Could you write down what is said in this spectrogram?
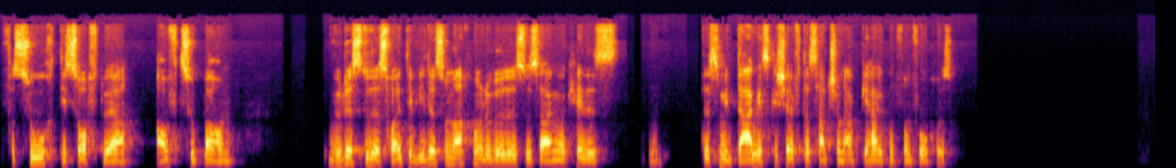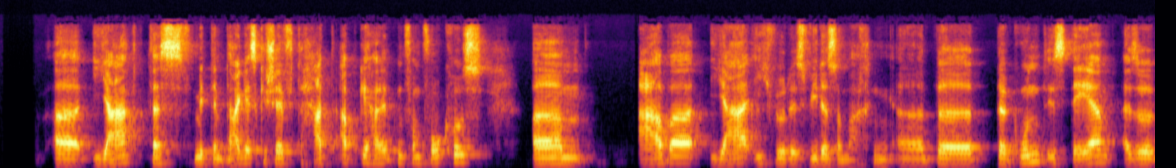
versucht, die Software aufzubauen. Würdest du das heute wieder so machen oder würdest du sagen, okay, das, das mit Tagesgeschäft, das hat schon abgehalten vom Fokus? Äh, ja, das mit dem Tagesgeschäft hat abgehalten vom Fokus. Ähm, aber ja, ich würde es wieder so machen. Äh, der, der Grund ist der, also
